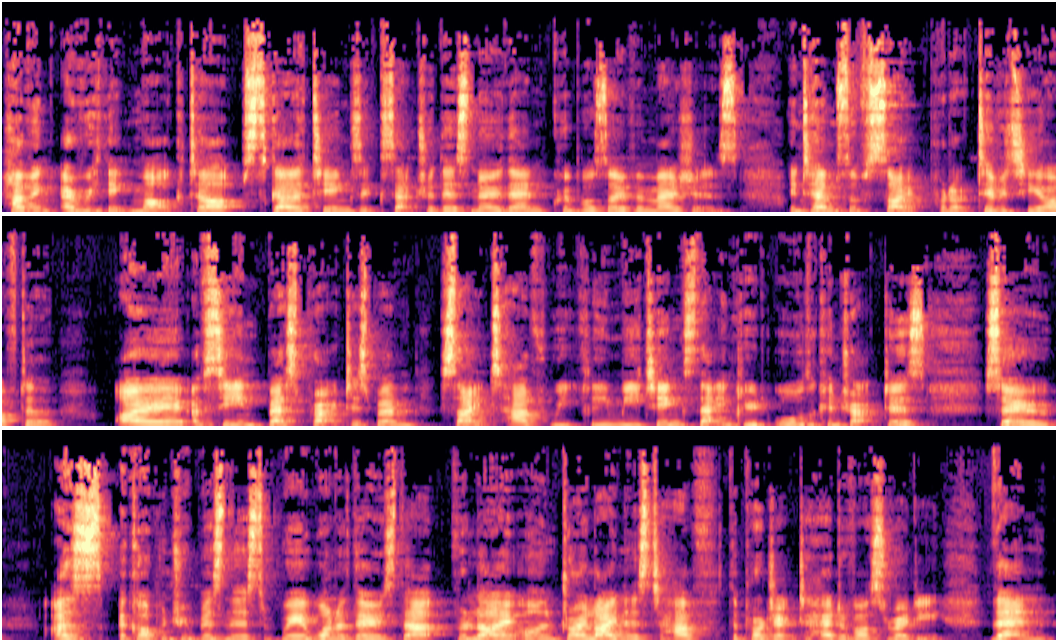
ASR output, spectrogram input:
having everything marked up, skirtings, etc. There's no then quibbles over measures. In terms of site productivity after I have seen best practice when sites have weekly meetings that include all the contractors. So, as a carpentry business, we're one of those that rely on dry liners to have the project ahead of us ready. Then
